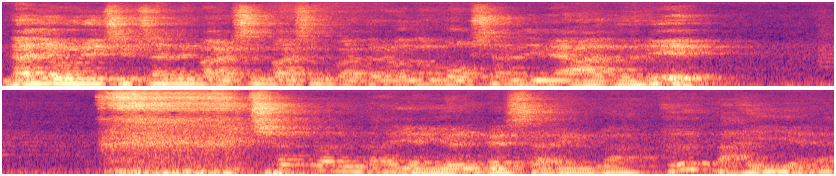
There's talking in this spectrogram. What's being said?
낮에 우리 집사님 말씀하신 바대로 어느 목사님의 아들이 그 천만 나이에 열 몇 살인가 그 나이에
